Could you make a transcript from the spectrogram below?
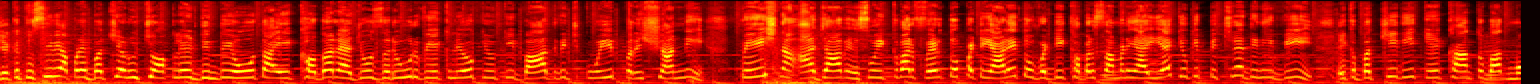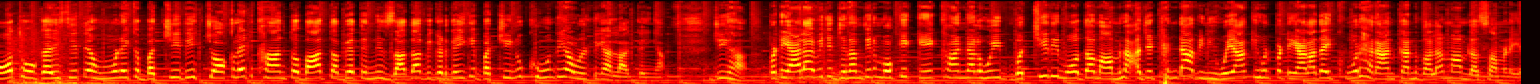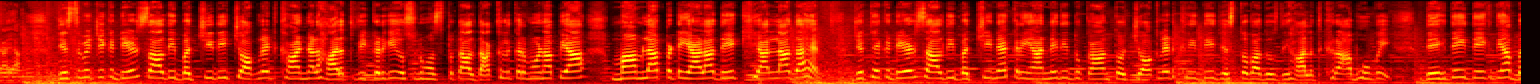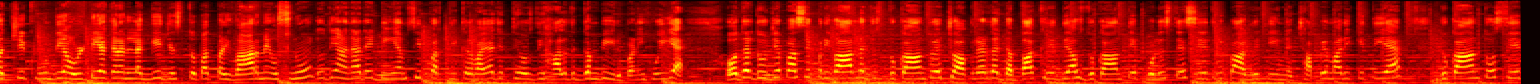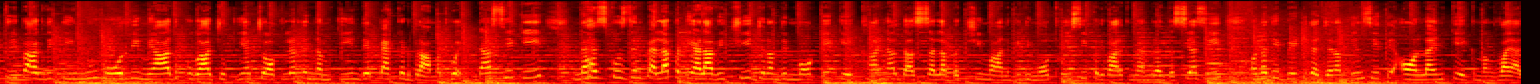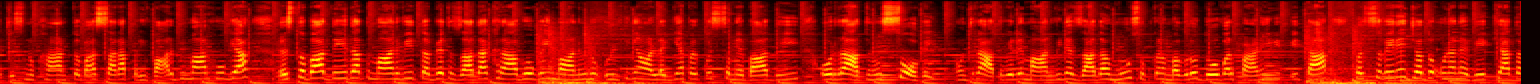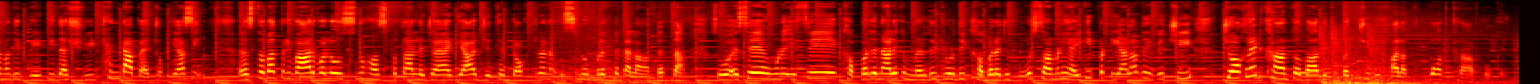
ਜੇਕਰ ਤੁਸੀਂ ਵੀ ਆਪਣੇ ਬੱਚਿਆਂ ਨੂੰ ਚਾਕਲੇਟ ਦਿੰਦੇ ਹੋ, ਤਾਂ ਇਹ ਖਬਰ ਹੈ ਜੋ ਜ਼ਰੂਰ ਵੇਖ ਲਿਓ, ਕਿਉਂਕਿ ਬਾਅਦ ਵਿੱਚ ਕੋਈ ਪਰੇਸ਼ਾਨੀ ਪੇਸ਼ ਨਾ ਆ ਜਾਵੇ। ਸੋ ਇੱਕ ਵਾਰ ਫਿਰ ਤੋਂ ਪਟਿਆਲੇ ਤੋਂ ਵੱਡੀ ਖਬਰ ਸਾਹਮਣੇ ਆਈ ਹੈ, ਕਿਉਂਕਿ ਪਿਛਲੇ ਦਿਨੀ ਵੀ ਇੱਕ ਬੱਚੀ ਦੀ ਕੇਕ ਖਾਣ ਤੋਂ ਬਾਅਦ ਮੌਤ ਹੋ ਗਈ ਸੀ ਤੇ ਹੁਣ ਇੱਕ ਬੱਚੀ ਦੀ ਚਾਕਲੇਟ ਖਾਣ ਤੋਂ ਬਾਅਦ ਤਬੀਅਤ ਇੰਨੀ ਜ਼ਿਆਦਾ ਵਿਗੜ ਗਈ ਕਿ ਬੱਚੀ ਨੂੰ ਖੂਨ ਦੀਆਂ ਉਲਟੀਆਂ ਲੱਗ ਗਈਆਂ। ਜੀ ਹਾਂ, ਪਟਿਆਲਾ ਵਿੱਚ ਜਨਮ ਦਿਨ ਮੌਕੇ ਕੇਕ ਖਾਣ ਨਾਲ ਹੋਈ ਬੱਚੀ ਦੀ ਮੌਤ ਦਾ ਮਾਮਲਾ ਅਜੇ ਠੰਡਾ ਵੀ ਨਹੀਂ ਹੋਇਆ, ਕਿ ਹੁਣ ਪਟਿਆਲਾ ਦਾ ਇੱਕ ਹੋਰ ਹੈਰਾਨ ਕਰਨ ਵਾਲਾ ਮਾਮਲਾ ਸਾਹਮਣੇ ਆਇਆ। ਜਿਸ ਵਿੱਚ ਇੱਕ 1.5 ਸਾਲ ਦੀ ਬੱਚੀ ਦੀ ਚਾਕਲੇਟ ਖਾਣ ਨਾਲ ਹਾਲਤ ਵਿਗੜ ਗਈ। ਉਸ ਨੂੰ ਹਸਪਤਾਲ ਦਾਖਲ ਕਰਵਾਉਣਾ ਪਿਆ। ਮਾਮਲਾ ਪਟਿਆਲਾ ਦੇ ਖਿਆਲਾ ਦਾ ਹੈ। ਜਿੱਥੇ ਇੱਕ 1.5 ਸਾਲ ਦੀ ਬੱਚੀ ਨੇ ਕਰਿਆਨੇ ਦੀ ਦੁਕਾਨ ਤੋਂ ਚਾਕਲੇਟ ਖਰੀਦੀ, ਜਿਸ ਤੋਂ ਬਾਅਦ ਉਸ ਦੀ ਹਾਲਤ ਖਰਾਬ ਹੋ ਗਈ। ਦੇਖਦੇ ਹੀ ਦੇਖਦਿਆਂ ਬੱਚੀ ਖੂਨ ਦੀਆਂ ਉਲਟੀਆਂ ਕਰਨ ਲੱਗੀ, ਜਿਸ ਤੋਂ ਬਾਅਦ ਪਰਿਵਾਰ ਨੇ ਉਸ ਨੂੰ ਲੁਧਿਆਣਾ ਦੇ ਡੀਐਮਸੀ ਭਰਤੀ ਕਰਵਾਇਆ, ਜਿੱਥੇ ਉਸ ਦੀ ਹਾਲਤ ਗੰਭੀਰ ਬਣੀ ਹੋਈ ਹੈ। ਉਧਰ ਦੂਜੇ ਪਾਸੇ ਪਰਿਵਾਰ ਨੇ ਜਿਸ ਦੁਕਾਨ ਤੋਂ ਇਹ ਚਾਕਲੇਟ ਦਾ ਡੱਬਾ ਖਰੀਦਿਆ, ਉਸ ਦੁਕਾਨ ਤੇ ਪੁਲਿਸ ਤੇ ਸਿਹਤ ਵਿਭਾਗ ਦੀ ਟੀਮ ਨੇ ਛਾਪੇਮਾਰੀ ਕੀਤੀ ਹੈ। ਦੁਕਾਨ ਤੋਂ ਸਿਹਤ ਵਿਭਾਗ ਦੀ ਟੀਮ ਨੂੰ ਹੋਰ ਵੀ ਮਿਆਦ ਪੁਗਾ ਚੁੱਕੀਆਂ ਚਾਕਲੇਟ ਤੇ ਨਮਕੀਨ ਦੇ ਪੈਕੇਟ ਬਰਾਮਦ ਹੋਏ। ਦੱਸਿਏ ਕਿ ਮਹਿਜ਼ ਕੁਝ ਦਿਨ ਪਹਿਲਾਂ ਪਟਿਆਲਾ ਵਿੱਚ ਹੀ ਜਨਮ ਦਿਨ ਮੌਕੇ ਕੇਕ ਖਾਣ ਨਾਲ 10 ਸਾਲਾ ਬੱਚੀ ਮਾਨਵੀ ਦੀ ਮੌਤ ਹੋਈ ਸੀ। ਪਰਿਵਾਰਕ ਮੈਂਬਰਾਂ ਦੱਸਿਆ ਸੀ, ਉਹਨਾਂ ਦੀ ਬੇਟੀ ਦਾ ਜਨਮ ਦਿਨ ਸੀ ਤੇ ਆਨਲਾਈਨ ਕੇਕ ਮੰਗਵਾਇਆ, ਜਿਸ ਨੂੰ ਖਾਣ ਤੋਂ ਬਾਅਦ ਸਾਰਾ ਪਰਿਵਾਰ ਬਿਮਾਰ ਹੋ ਗਿਆ। ਇਸ ਤੋਂ ਬਾਅਦ ਦੇਰ ਰਾਤ ਮਾਨਵੀ ਦੀ ਤਬੀਅਤ ਜ਼ਿਆਦਾ ਖਰਾਬ ਹੋ ਗਈ, ਮਾਨਵੀ ਨੂੰ ਉਲਟੀਆਂ ਆਉਣ ਲੱਗੀਆਂ, ਪਰ ਕੁਝ ਸਮੇਂ ਬਾਅਦ ਹੀ ਉਹ ਰਾਤ ਨੂੰ ਸੋ ਗਈ। ਉਂਝ ਰਾਤ ਵੇਲੇ ਮਾਨਵੀ ਨੇ ਜ਼ਿਆਦਾ ਮੂੰਹ ਸੁੱਕਣ ਮਗਰੋਂ ਦੋ ਵਾਰ ਪਾਣੀ ਵੀ ਪੀਤਾ, ਪਰ ਸਵੇਰੇ ਜਦੋਂ ਉਹਨਾਂ ਨੇ ਵੇਖਿਆ ਤਾਂ ਉਹਨਾਂ ਦੀ ਬੇਟੀ ਦਾ ਸਰੀਰ ਠੰਡਾ ਪੈ ਚੁੱਕਿਆ ਸੀ। ਇਸ ਤੋਂ ਬਾਅਦ ਪਰਿਵਾਰ ਵੱਲੋਂ ਉਸ ਨੂੰ ਹਸਪਤਾਲ ਲਿਜਾਇਆ ਗਿਆ, ਜਿੱਥੇ ਡਾਕਟਰਾਂ ਨੇ ਉਸ ਨੂੰ ਮ੍ਰਿਤਕ ਐਲਾਨ ਦਿੱਤਾ। ਸੋ ਇਸੇ ਹੁਣ ਇਸੇ ਖਬਰ ਦੇ ਨਾਲ ਇੱਕ ਮਿਲਦੀ ਜੁਲਦੀ ਖਬਰ ਅੱਜ ਹੋਰ ਸਾਹਮਣੇ ਆਈ ਕਿ ਪਟਿਆਲਾ ਦੇ ਵਿੱਚ ਹੀ ਚਾਕਲੇਟ ਖਾਣ ਤੋਂ ਬਾਅਦ ਇੱਕ ਬੱਚੀ ਦੀ ਹਾਲਤ ਬਹੁਤ ਖਰਾਬ ਹੋ ਗਈ।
